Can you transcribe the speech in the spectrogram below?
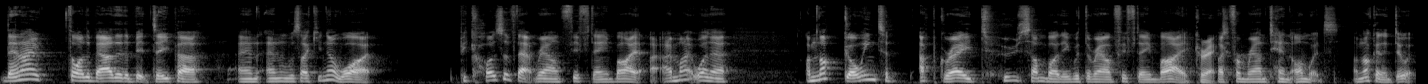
then I thought about it a bit deeper and and was like, you know what? Because of that round 15 buy, I, I might want to. I'm not going to upgrade to somebody with the round 15 buy. Correct. Like from round 10 onwards. I'm not going to do it.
